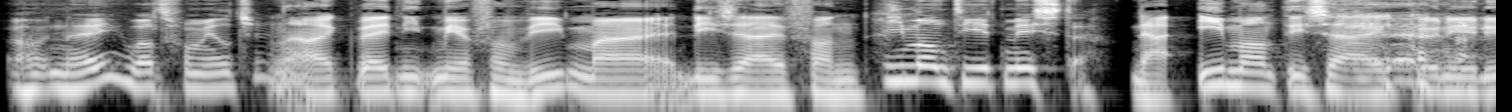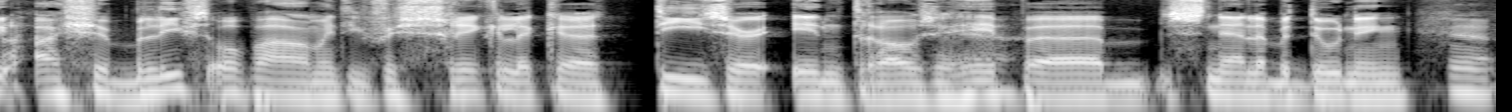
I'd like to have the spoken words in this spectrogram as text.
Oh nee, wat voor mailtje? Nou, ik weet niet meer van wie, maar die zei van... Iemand die het miste. Nou, iemand die zei, kunnen jullie alsjeblieft ophouden met die verschrikkelijke teaser-intro's, hippe, snelle bedoeling. Ja.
